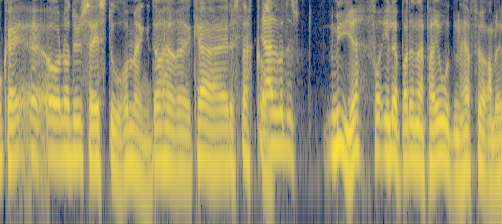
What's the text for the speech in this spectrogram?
Ok, eh, og når du sier store mengder her, eh, hva er det snakk om? Ja, mye, for i løpet av denne perioden her, før han ble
